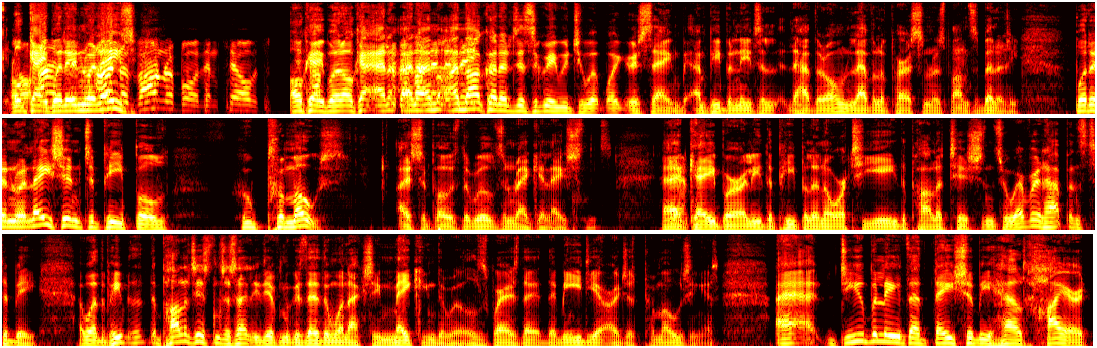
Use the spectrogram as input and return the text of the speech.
You know, Okay, but in the relation- vulnerable themselves. Okay, but okay, and, and I'm, I'm not going to disagree with you with what you're saying, and people need to have their own level of personal responsibility. But in relation to people who promote, I suppose, the rules and regulations, uh, Kay Burley, the people in RTE, the politicians, whoever it happens to be. Uh, Well, the people, the politicians are slightly different because they're the one actually making the rules, whereas the, the media are just promoting it. Uh, do you believe that they should be held higher,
